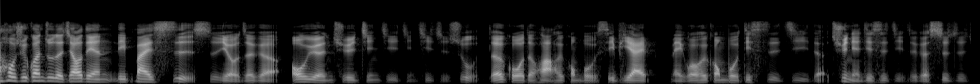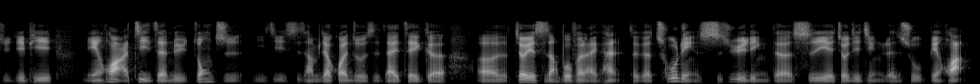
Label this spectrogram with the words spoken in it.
后续关注的焦点，礼拜四是有这个欧元区经济景气指数，德国的话会公布 CPI，美国会公布第四季的去年第四季这个实质 GDP 年化季增率终值，以及市场比较关注的是在这个呃就业市场部分来看，这个初领续领的失业救济金人数变化。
